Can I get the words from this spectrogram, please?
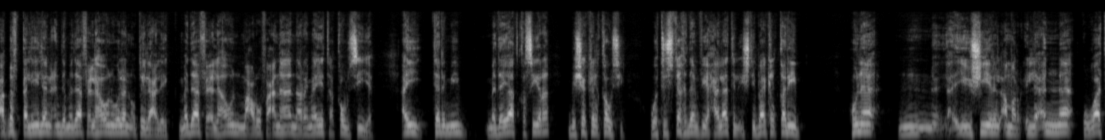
أقف قليلا عند مدافع الهاون ولن أطيل عليك. مدافع الهاون معروف عنها أن رمايتها قوسية أي ترمي مديات قصيرة بشكل قوسي وتستخدم في حالات الاشتباك القريب. هنا يشير الأمر إلى أن قوات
